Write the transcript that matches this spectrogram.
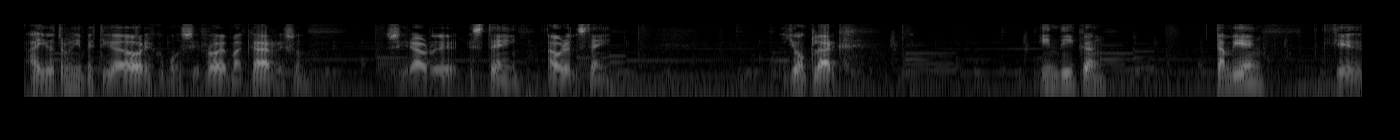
Hay otros investigadores como Sir Robert McCarrison, Sir Aurel Stein, Aurel Stein John Clark indican también que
